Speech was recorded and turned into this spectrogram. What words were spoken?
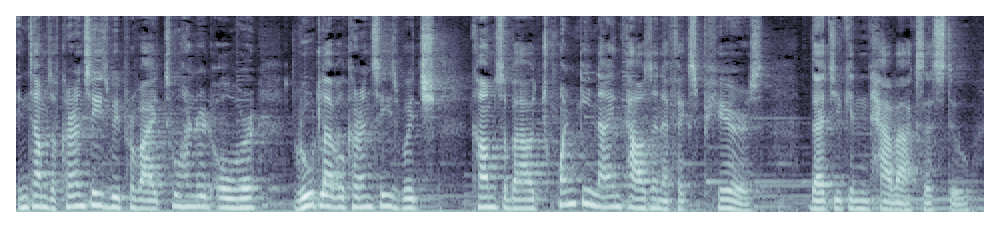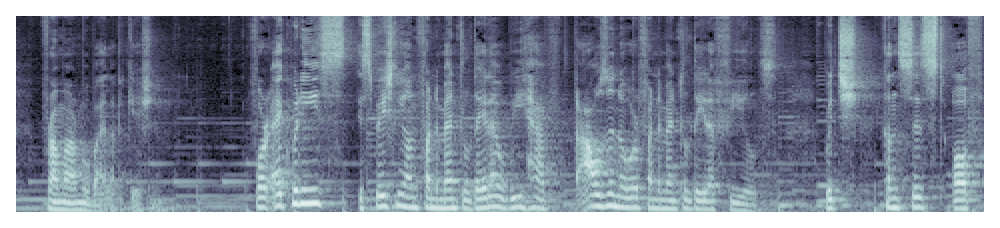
In terms of currencies, we provide 200 over root level currencies, which comes about 29,000 FX pairs that you can have access to from our mobile application. For equities, especially on fundamental data, we have 1000 over fundamental data fields, which consist of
